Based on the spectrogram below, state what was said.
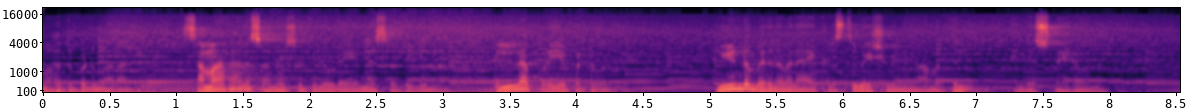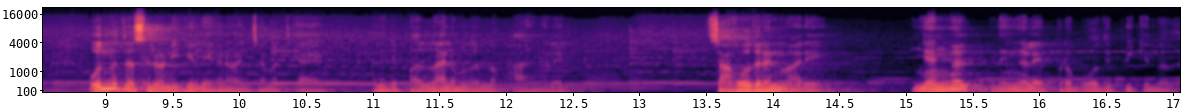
മഹത്വപ്പെടുമാറാകട്ടെ. സമാധാന സന്ദേശത്തിലൂടെ എന്നെ ശ്രദ്ധിക്കുന്ന എല്ലാ പ്രിയപ്പെട്ടവർക്കും വീണ്ടും വരുന്നവനായ ക്രിസ്തുവേശുവിന്റെ നാമത്തിൽ എന്റെ സ്നേഹമെന്ന് ഒന്ന് തെസലോണിക്ക് ലേഖനം അഞ്ചാം അധ്യായം അതിന്റെ പതിനാല് മുതലുള്ള ഭാഗങ്ങളിൽ സഹോദരന്മാരെ ഞങ്ങൾ നിങ്ങളെ പ്രബോധിപ്പിക്കുന്നത്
